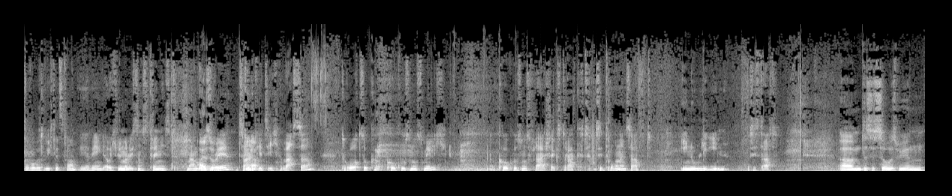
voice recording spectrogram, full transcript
der Robert riecht jetzt dran. eher wenig, aber ich will mal wissen, was drin ist. Mango Also, Püree, 42 Wasser, Rohrzucker, Kokosnussmilch, Kokosnussfleischextrakt, Zitronensaft, Inulin. Was ist das? Ähm, das ist sowas wie ein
